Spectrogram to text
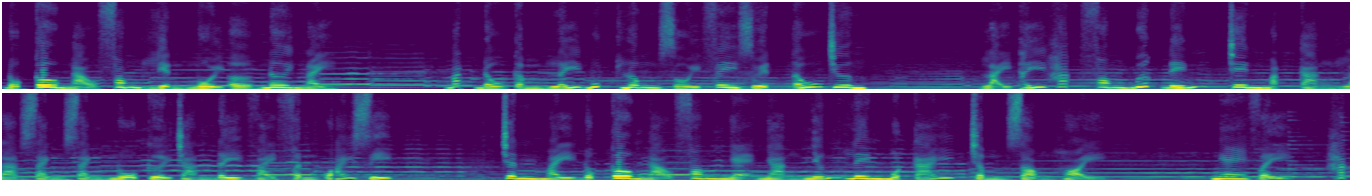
Độ cơ ngạo phong liền ngồi ở nơi này Bắt đầu cầm lấy bút lông rồi phê duyệt tấu chương lại thấy Hắc Phong bước đến, Trên mặt càng là rành rành nụ cười tràn đầy vài phần quái dị. Chân mày độc cơ ngạo Phong nhẹ nhàng nhấn lên một cái, trầm giọng hỏi. Nghe vậy, Hắc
